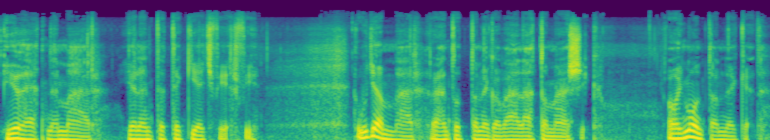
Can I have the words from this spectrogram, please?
Jöhetne már, jelentette ki egy férfi. Ugyan már, rántotta meg a vállát a másik. Ahogy mondtam neked,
